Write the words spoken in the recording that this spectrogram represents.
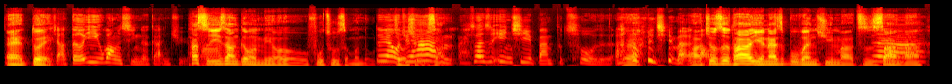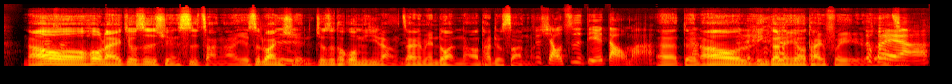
哎，对，讲得意忘形的感觉。他实际上根本没有付出什么努力，对啊，我觉得他算是运气蛮不错的，运气蛮啊，就是他原来是不分区嘛，直上啊。然后后来就是选市长啊，也是乱选，就是透过民进党在那边乱，然后他就上了，就小字跌倒嘛。呃，对，然后林根人又太废了，对啊，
